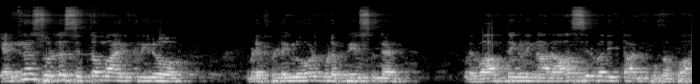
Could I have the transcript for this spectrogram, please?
என்ன சொல்ல சித்தமாக இருக்கிறீரோ உடைய பிள்ளைகளோடு கூட பேசுங்க. உடைய வார்த்தைகளினால் ஆசிர்வதித்து அனுப்புங்கப்பா.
